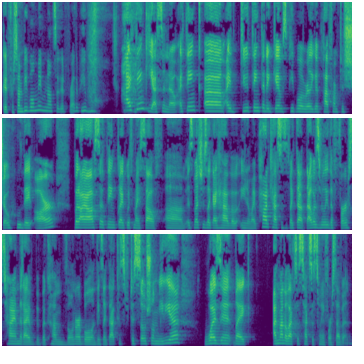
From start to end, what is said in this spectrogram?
good for some people, maybe not so good for other people. I think yes and no. I think um, I do think that it gives people a really good platform to show who they are. But I also think like with myself, um, as much as like I have a you know my podcast and stuff like that, that was really the first time that I've become vulnerable and things like that. Because to social media wasn't like I'm not Alexis Texas twenty four seven.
